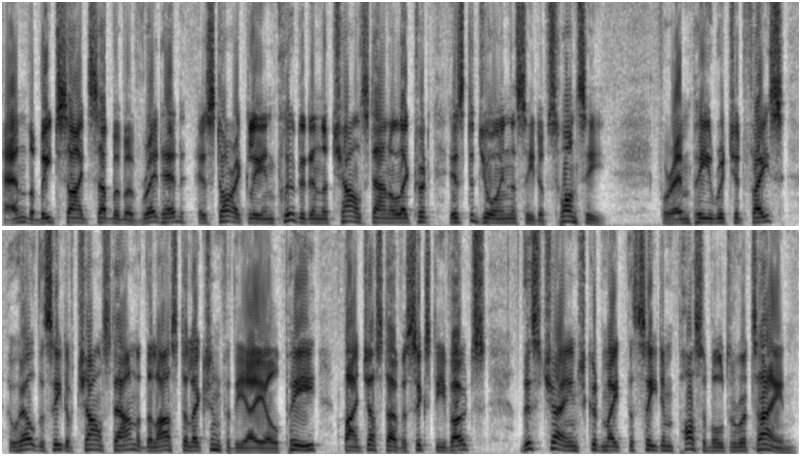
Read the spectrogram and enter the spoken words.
And the beachside suburb of Redhead, historically included in the Charlestown electorate, is to join the seat of Swansea. For MP Richard Face, who held the seat of Charlestown at the last election for the ALP by just over 60 votes, this change could make the seat impossible to retain.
